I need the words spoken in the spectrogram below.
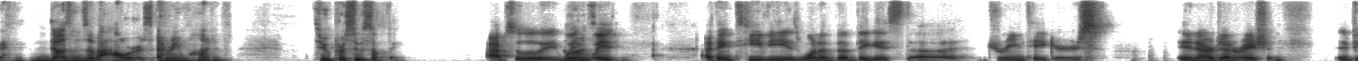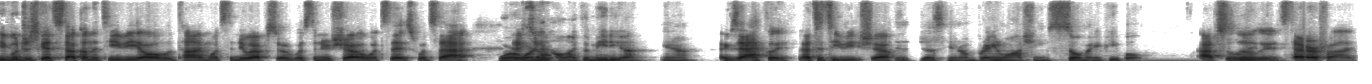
dozens of hours every month to pursue something absolutely. Wait, wait, I think TV is one of the biggest uh, dream takers in our generation. Uh, People Yeah. just get stuck on the TV all the time. What's the new episode? What's the new show? What's this? What's that? or or so- now like the media you know Exactly. That's a TV show. It's just you know brainwashing so many people Absolutely. people. It's terrifying.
